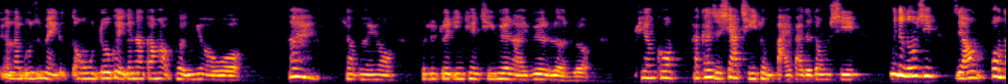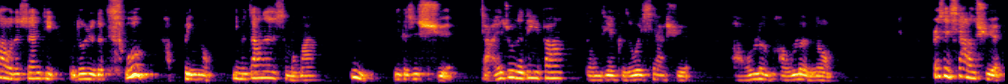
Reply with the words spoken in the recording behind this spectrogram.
原来不是每个动物都可以跟它当好朋友哦。”哎。小朋友，可是最近天气越来越冷了，天空还开始下起一种白白的东西。那个东西只要碰到我的身体，我都觉得，哦，好冰哦！你们知道那是什么吗？嗯，那个是雪。小黑住的地方，冬天可是会下雪，好冷好冷哦。而且下了雪，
